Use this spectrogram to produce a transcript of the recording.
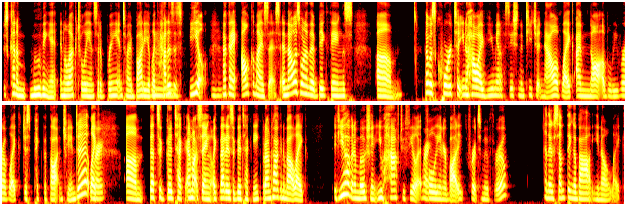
just kind of moving it intellectually instead of bringing it into my body of like, how does Mm. this feel? Mhm. How can I alchemize this? And that was one of the big things um, that was core to you know how I view manifestation and teach it now. Of like, I'm not a believer of like just pick the thought and change it. Like, Right. um, that's a good tech. I'm not saying like that is a good technique, but I'm talking about like if you have an emotion, you have to feel it Right. fully in your body for it to move through. And there's something about you know like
